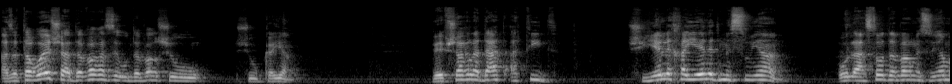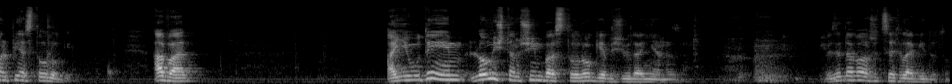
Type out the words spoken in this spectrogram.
אז אתה רואה שהדבר הזה הוא דבר שהוא, שהוא קיים. ואפשר לדעת עתיד, שיהיה לך ילד מסוים, או לעשות דבר מסוים על פי אסטרולוגיה. אבל היהודים לא משתמשים באסטרולוגיה בשביל העניין הזה. וזה דבר שצריך להגיד אותו.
